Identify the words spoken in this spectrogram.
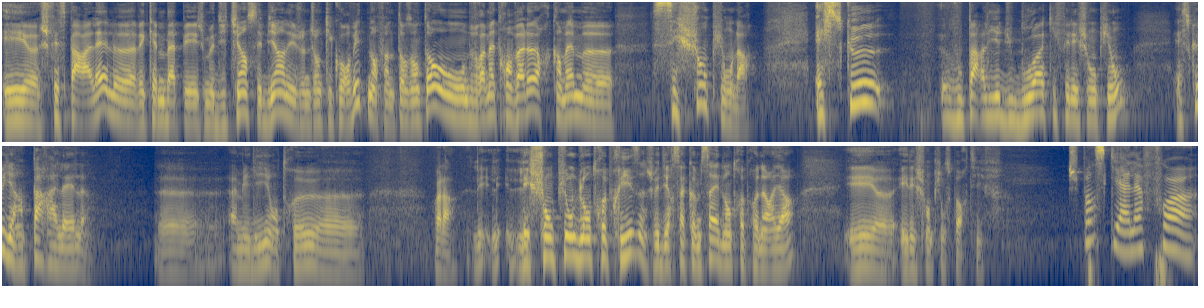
Et euh, je fais ce parallèle euh, avec Mbappé. Je me dis, tiens, c'est bien les jeunes gens qui courent vite, mais enfin, de temps en temps, on devrait mettre en valeur quand même euh, ces champions-là. Est-ce que vous parliez du bois qui fait les champions Est-ce qu'il y a un parallèle, euh, Amélie, entre euh, voilà, les, champions de l'entreprise, je vais dire ça comme ça, et de l'entrepreneuriat, et, euh, les champions sportifs? Je pense qu'il y a à la fois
